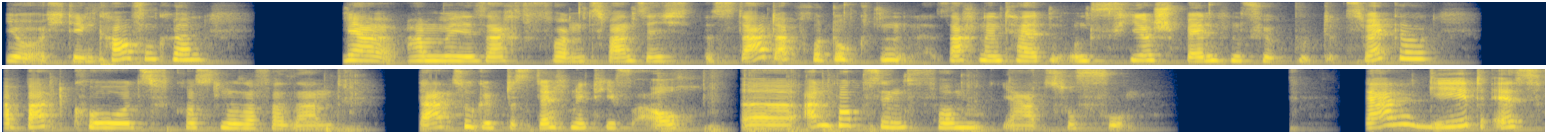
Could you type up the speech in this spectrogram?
ihr euch den kaufen könnt. Ja, haben wir gesagt, von 20 Startup-Produkten Sachen enthalten und vier Spenden für gute Zwecke. Rabattcodes, kostenloser Versand. Dazu gibt es definitiv auch äh, Unboxings vom Jahr zuvor. Dann geht es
